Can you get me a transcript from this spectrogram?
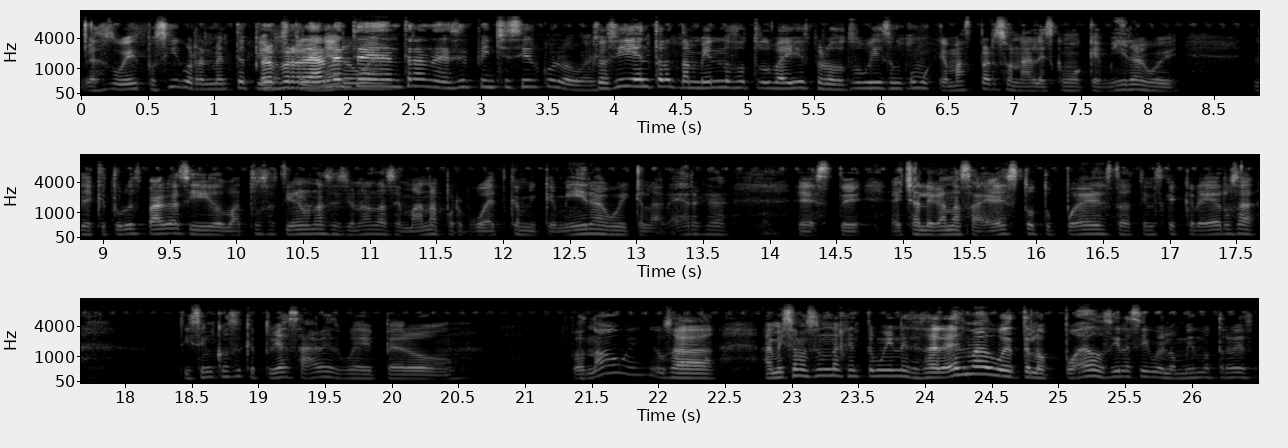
esos güeyes, pues sí, güey, realmente Pero, pero dinero, realmente entran en ese pinche círculo, güey. O sea, sí entran también los otros güeyes, pero los otros güeyes son como que más personales, como que mira, güey, de que tú les pagas y los vatos tienen una sesión a la semana por webcam y que mira, güey, que la verga, este, échale ganas a esto, tú puedes, tienes que creer, o sea, dicen cosas que tú ya sabes, güey, pero, pues no, güey, o sea, a mí se me hace una gente muy necesaria, es más, güey, te lo puedo decir así, güey, lo mismo otra vez.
